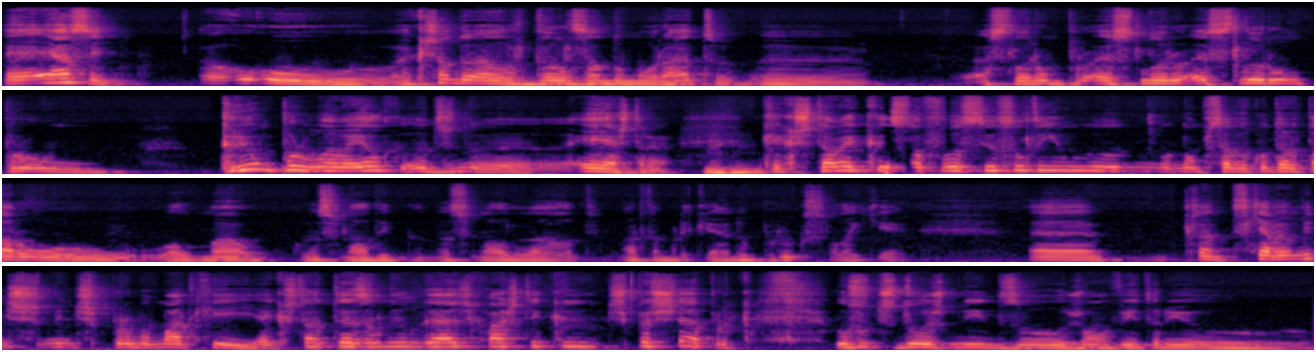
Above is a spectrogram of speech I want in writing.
É, é assim, o, o- a questão da, da lesão do Murato eh, acelerou um, acelerou, acelerou um, um- criou um problema a ele extra. Uhum. Que a questão é que se não fosse isso, ele tinha, um- não precisava contratar o, o alemão, o nacional de, nacionalidade norte-americano, o Brooks, olha que é. Eh, portanto, ficava menos, menos problemático aí. A questão é que tens ali um gajo que vais ter que despachar, porque os outros dois meninos, o João Vitor e o,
